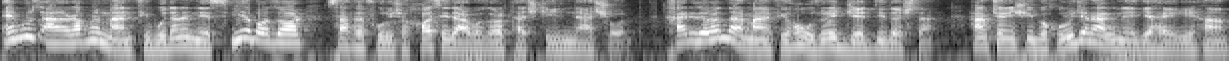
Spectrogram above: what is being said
امروز علیرغم منفی بودن نسبی بازار صف فروش خاصی در بازار تشکیل نشد. خریداران در منفی ها حضور جدی داشتند همچنین شیب خروج نقدینگی حقیقی هم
